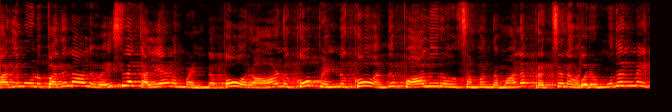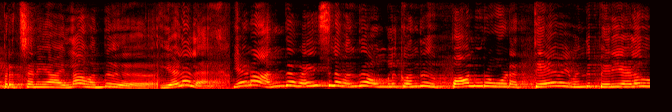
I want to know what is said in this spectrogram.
பதிமூணு பதினாலு வயசுல கல்யாணம் பண்ணப்போ ஒரு ஆணுக்கோ பெண்ணுக்கோ வந்து பாலுறவு சம்பந்தமான பிரச்சனை ஒரு முதன்மை பிரச்சனையா எல்லாம் வந்து எழலை. ஏன்னா அந்த வயசுல வந்து அவங்களுக்கு வந்து பாலுறவோட தேவை வந்து பெரிய அளவு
